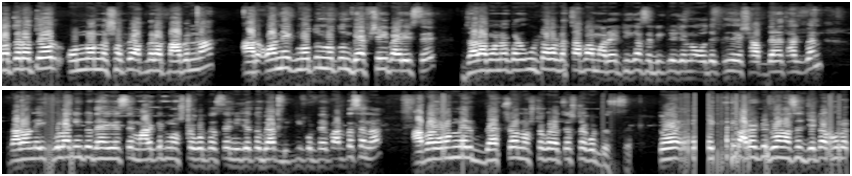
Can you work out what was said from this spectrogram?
সচরাচর অন্য অন্য শপে আপনারা পাবেন না। আর অনেক নতুন নতুন ব্যবসায়ী বাইরেছে, যারা মনে করেন উল্টাপাল্টা চাপা মারে, ঠিক আছে, বিক্রির জন্য ওদের থেকে সাবধানে থাকবেন। কারণ এইগুলা কিন্তু দেখা গেছে মার্কেট নষ্ট করতেছে, নিজে তো বিক্রি করতে পারতেছে না, আবার অন্যের ব্যবসা নষ্ট করার চেষ্টা করতেছে। তো আরও একটি ড্রোন আছে, যেটা হলো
